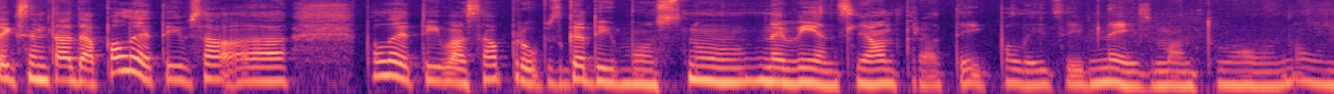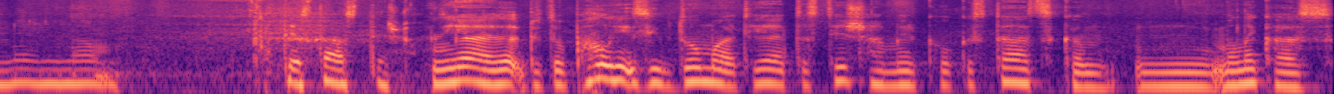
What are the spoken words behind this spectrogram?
teiksim, tādā palietīvās aprūpas gadījumos nu, neviens ļaunprātīgi palīdzību neizmanto. Un, un, un, um, Tie stāsti ir. Jā, par to palīdzību domāt, jā, tas tiešām ir kaut kas tāds, ka mm, man liekas,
